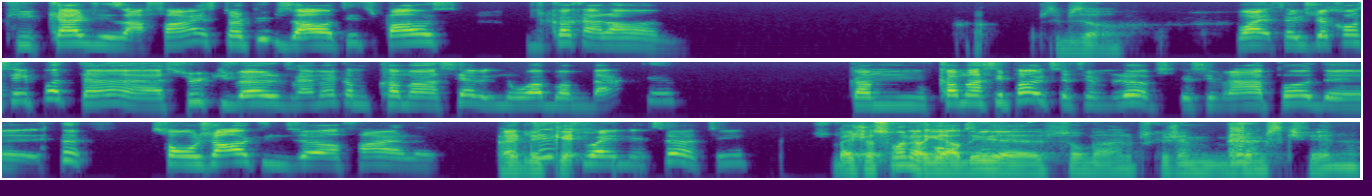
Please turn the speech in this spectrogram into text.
puis il cache des affaires, c'est un peu bizarre, tu sais, tu passes du coq à l'âne. C'est bizarre. Ouais, fait que je ne conseille pas tant à ceux qui veulent vraiment comme commencer avec Noah Baumbach. Comme, commencez pas avec ce film-là, parce que c'est vraiment pas de son genre qu'il nous a offert. Là. Mais Ben, peut-être le- que tu vas aimer ça, tu sais. Ben, je vais souvent le regarder euh, sûrement, là, parce que j'aime ce qu'il fait. Là.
